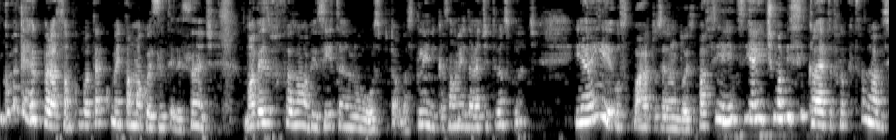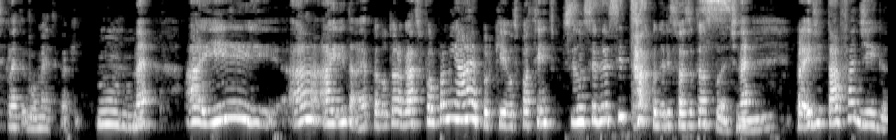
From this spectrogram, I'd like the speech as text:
E como é que é a recuperação? Vou até comentar uma coisa interessante. Uma vez eu fui fazer uma visita no Hospital das Clínicas, na unidade de transplante. E aí, os quartos eram dois pacientes, e aí tinha uma bicicleta. Eu falei, por que você faz uma bicicleta ergométrica aqui? Né? Aí, a- aí, na época, a doutora Gassi falou para mim, ah, é porque os pacientes precisam se exercitar quando eles fazem o transplante, né? Sim. Para evitar a fadiga.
